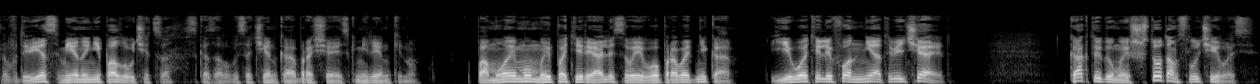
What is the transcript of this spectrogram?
в две смены не получится», — сказал Высоченко, обращаясь к Миленкину. «По-моему, мы потеряли своего проводника. Его телефон не отвечает». «Как ты думаешь, что там случилось?»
